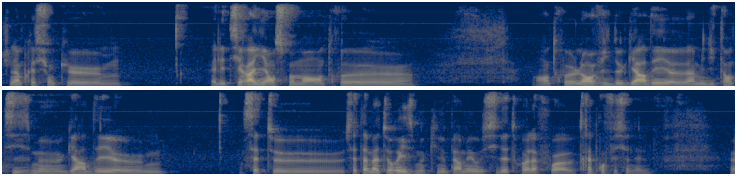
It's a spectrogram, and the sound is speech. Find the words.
J'ai l'impression que elle est tiraillée en ce moment entre entre l'envie de garder euh, un militantisme, euh, garder euh, cette, cet amateurisme qui nous permet aussi d'être à la fois très professionnel, et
